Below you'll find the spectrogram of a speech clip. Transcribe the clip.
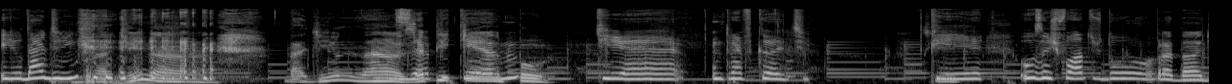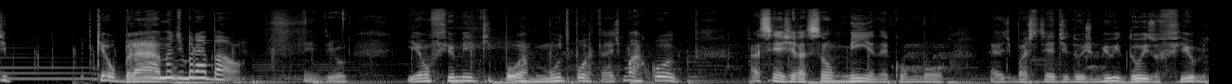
E o Dadinho, Dadinho não. Dadinho não. Zé Zé pequeno, Pequeno. pô. que é um traficante. Que usa as fotos do Pra dar de. Que é o brabo. Arma de Brabão. Entendeu? E é um filme que, pô, muito importante. Marcou, assim, a geração minha, né? Como é de, bastante, é de 2002 o filme.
